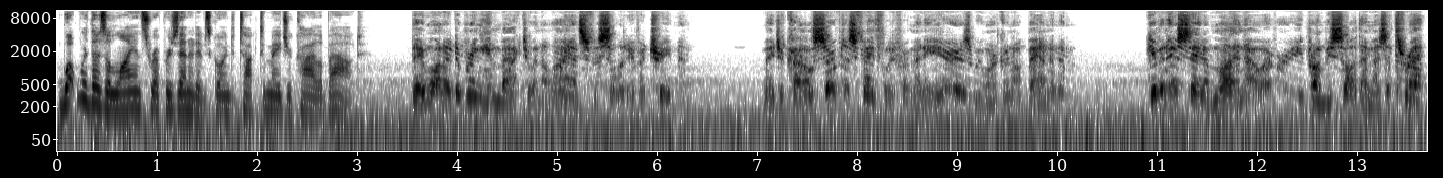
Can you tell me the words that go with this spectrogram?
What were those Alliance representatives going to talk to Major Kyle about? They wanted to bring him back to an Alliance facility for treatment. Major Kyle served us faithfully for many years. We weren't going to abandon him. Given his state of mind, however, he probably saw them as a threat.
